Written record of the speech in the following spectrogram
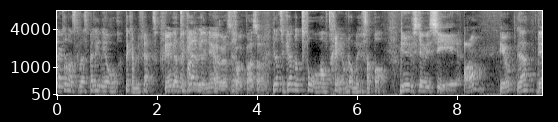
jag tror de ska börja spela in i år. Det kan bli fett. Jag när tycker- pandemin är jag- över så folk bara så. Jag tycker ändå två av tre av dem är hyfsat bra. Nu ska vi se. Ja, jo. Ja, Det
